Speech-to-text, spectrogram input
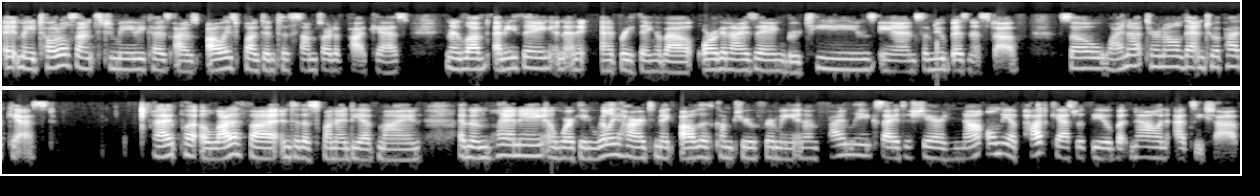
It made total sense to me because I was always plugged into some sort of podcast and I loved anything and any, everything about organizing, routines, and some new business stuff. So, why not turn all of that into a podcast? I put a lot of thought into this fun idea of mine. I've been planning and working really hard to make all this come true for me, and I'm finally excited to share not only a podcast with you, but now an Etsy shop,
